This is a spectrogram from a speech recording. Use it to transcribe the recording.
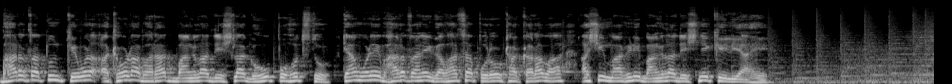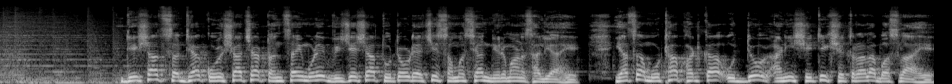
भारतातून केवळ आठवडाभरात बांगलादेशला गहू पोहोचतो. त्यामुळे भारताने गव्हाचा पुरवठा करावा अशी मागणी बांगलादेशने केली आहे. देशात सध्या कोळशाच्या टंचाईमुळे विजेच्या तुटवड्याची समस्या निर्माण झाली आहे. याचा मोठा फटका उद्योग आणि शेती क्षेत्राला बसला आहे.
